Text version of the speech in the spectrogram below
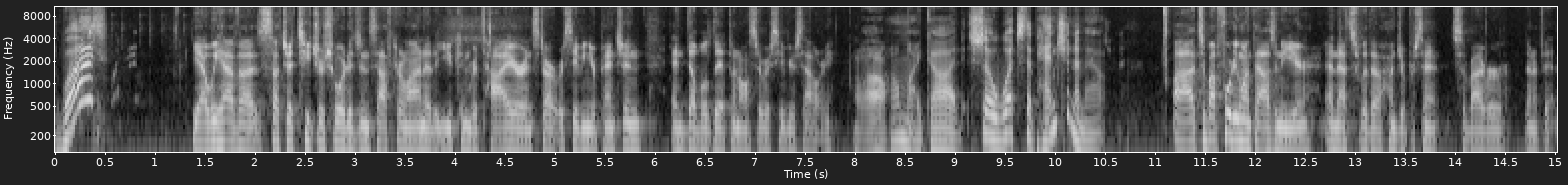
What? Yeah, we have a, such a teacher shortage in South Carolina that you can retire and start receiving your pension and double dip and also receive your salary. Wow. Oh my God. So what's the pension amount? Uh, it's about forty-one thousand a year, and that's with a hundred percent survivor benefit.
